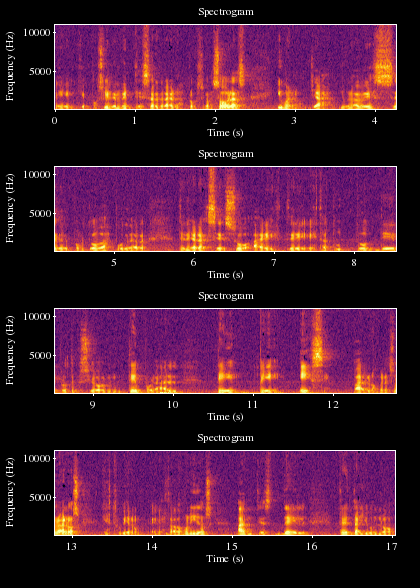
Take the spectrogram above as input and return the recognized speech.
eh, que posiblemente saldrá en las próximas horas, y bueno, ya de una vez eh, por todas poder tener acceso a este Estatuto de Protección Temporal TPS para los venezolanos que estuvieron en Estados Unidos antes del 31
